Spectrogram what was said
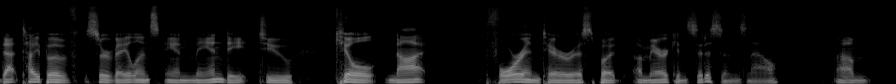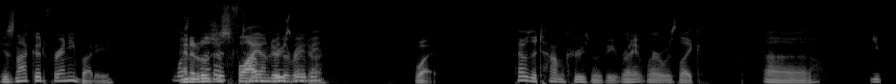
that type of surveillance and mandate to kill not foreign terrorists but American citizens now um, is not good for anybody, Wasn't and it'll just fly Tom under Cruise the radar. movie? What? That was a Tom Cruise movie, right? Where it was like, uh, you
